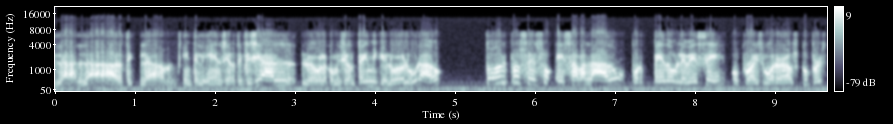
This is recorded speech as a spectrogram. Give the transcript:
la, inteligencia artificial, luego la comisión técnica y luego el jurado, todo el proceso es avalado por PwC o PricewaterhouseCoopers,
